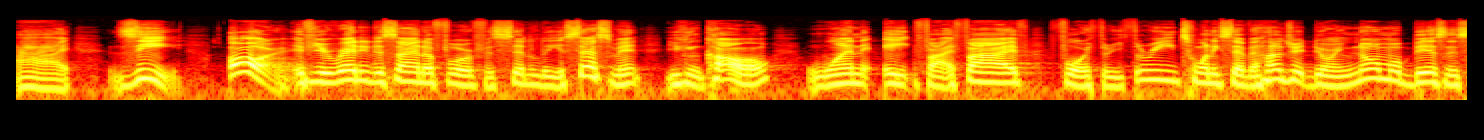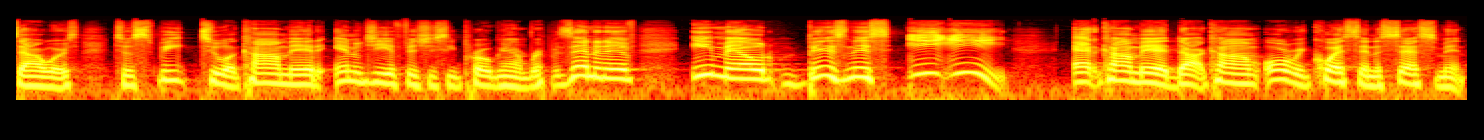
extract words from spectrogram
I Z. Or if you're ready to sign up for a facility assessment, you can call 1 855 433 2700 during normal business hours to speak to a ComEd Energy Efficiency Program representative. Emailed businessee at comed.com or request an assessment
